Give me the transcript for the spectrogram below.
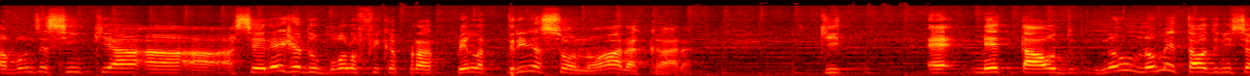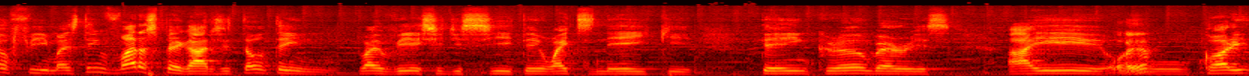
a- vamos dizer assim que a, a, a cereja do bolo fica pra, pela trilha sonora, cara, que é metal, do, não, não metal do início ao fim, mas tem várias pegadas. Então tem, vai ver esse DC, tem White Snake, tem Cranberries, aí Olha. o Corey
